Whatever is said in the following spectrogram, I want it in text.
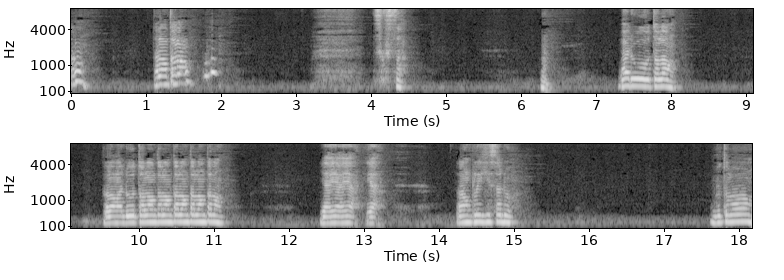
tolong, tolong, tolong, tolong. Susah. Hmm. Aduh, tolong. Tolong, aduh, tolong, tolong, tolong, tolong, tolong. Ya, ya, ya, ya. Tolong please, aduh. Aduh, tolong.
